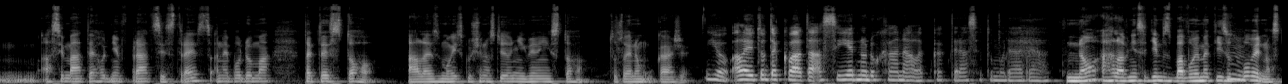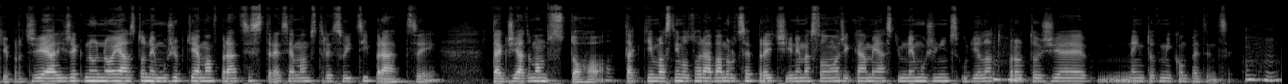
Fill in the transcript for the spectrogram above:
m, mm, asi máte hodně v práci stres, anebo doma, tak to je z toho ale z mojí zkušenosti to nikdy není z toho. To to jenom ukáže. Jo, ale je to taková ta asi jednoduchá nálepka, která se tomu dá dát. No a hlavně se tím zbavujeme té hmm. zodpovědnosti, hmm. protože já když řeknu, no já to nemůžu, protože já mám v práci stres, já mám stresující práci, takže já to mám z toho, tak tím vlastně od toho dávám ruce pryč. Jinými slovy říkám, já s tím nemůžu nic udělat, mm-hmm. protože není to v mý kompetenci. Mm-hmm.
